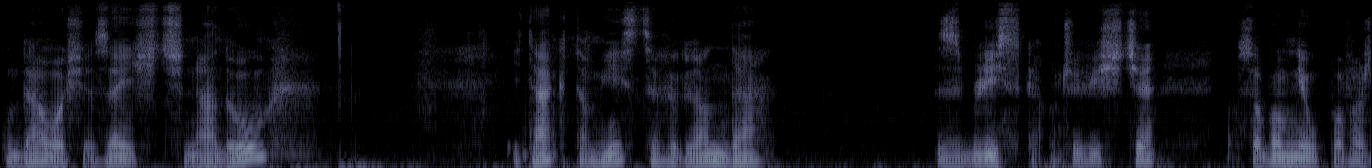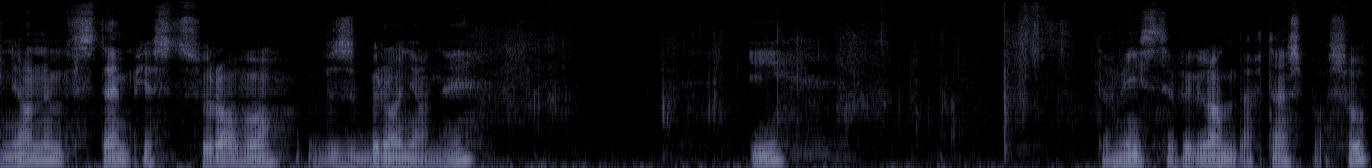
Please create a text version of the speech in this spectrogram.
Udało się zejść na dół. I tak to miejsce wygląda z bliska. Oczywiście osobom nieupoważnionym wstęp jest surowo wzbroniony. I to miejsce wygląda w ten sposób.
